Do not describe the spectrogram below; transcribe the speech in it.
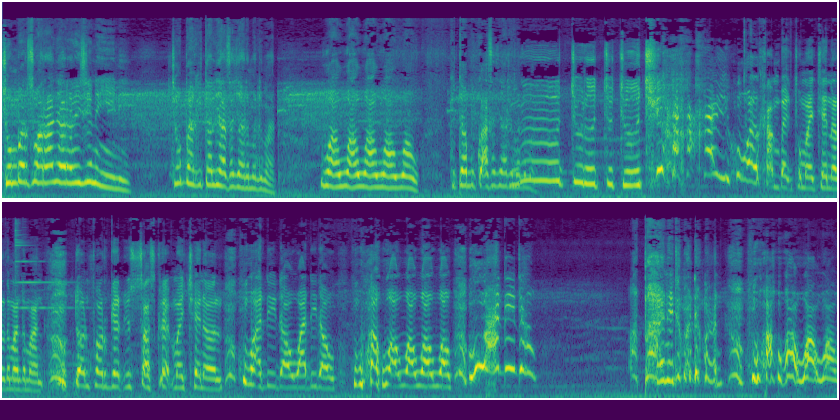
Sumber suaranya dari sini ini. Coba kita lihat saja teman-teman. Wow, wow, wow, wow, wow. Kita buka saja teman-teman. Welcome back to my channel teman-teman. Don't forget you subscribe my channel. Wadidaw, wadidaw. Wow, wow, wow, wow, wow. Wadidaw. Apa ini teman-teman? Wow, wow, wow, wow.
